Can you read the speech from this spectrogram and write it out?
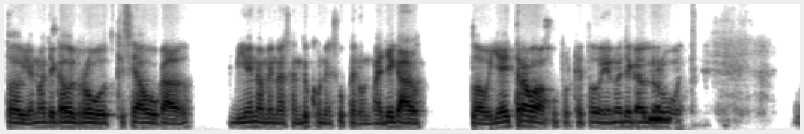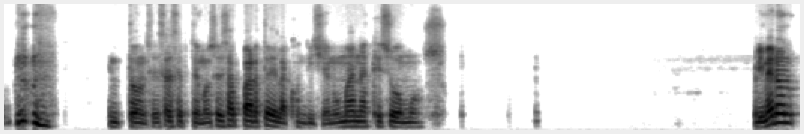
todavía no ha llegado el robot que sea abogado, viven amenazando con eso, pero no ha llegado. Todavía hay trabajo porque todavía no ha llegado el robot. Entonces aceptemos esa parte de la condición humana que somos primero,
